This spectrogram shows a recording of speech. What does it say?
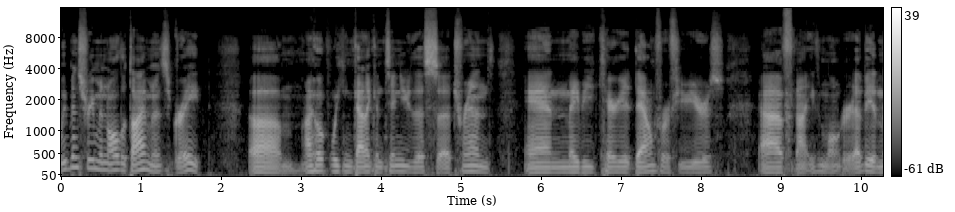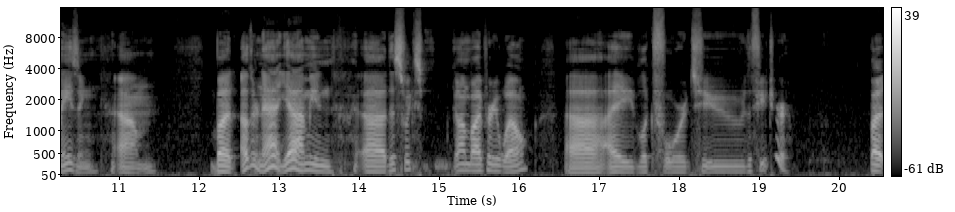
we've been streaming all the time, and it's great. Um, I hope we can kind of continue this uh, trend and maybe carry it down for a few years, uh, if not even longer. That'd be amazing. Um, but other than that, yeah, I mean, uh, this week's gone by pretty well. Uh, I look forward to the future. But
